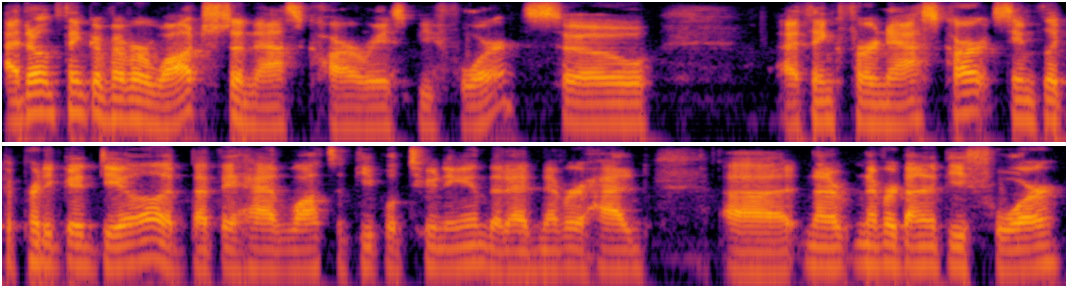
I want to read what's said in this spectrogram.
I don't think I've ever watched a NASCAR race before, so I think for NASCAR it seems like a pretty good deal that they had lots of people tuning in that had never had uh, never, done it before.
